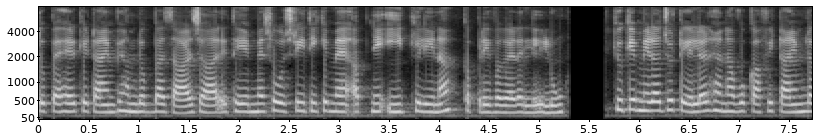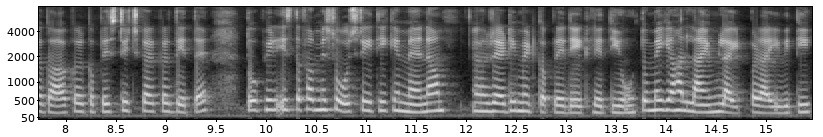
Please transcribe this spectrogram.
दोपहर के टाइम पे हम लोग बाज़ार जा रहे थे। मैं सोच रही थी कि मैं अपने ईद के लिए ना, कपड़े वगैरह ले लूँ, क्योंकि मेरा जो टेलर है ना, वो काफ़ी टाइम लगा कर कपड़े स्टिच कर कर देता है। तो फिर इस दफ़ा मैं सोच रही थी कि मैं ना रेडीमेड कपड़े देख लेती हूँ। तो मैं यहाँ लाइम लाइट पर आई हुई थी।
